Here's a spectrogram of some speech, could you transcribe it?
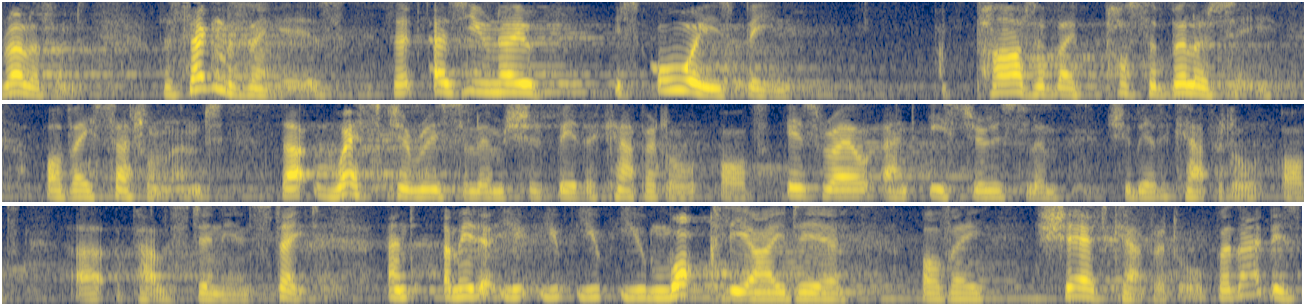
relevant. The second thing is that, as you know, it's always been part of a possibility of a settlement that West Jerusalem should be the capital of Israel and East Jerusalem should be the capital of uh, a Palestinian state. And I mean, you, you, you mock the idea of a shared capital, but that is,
